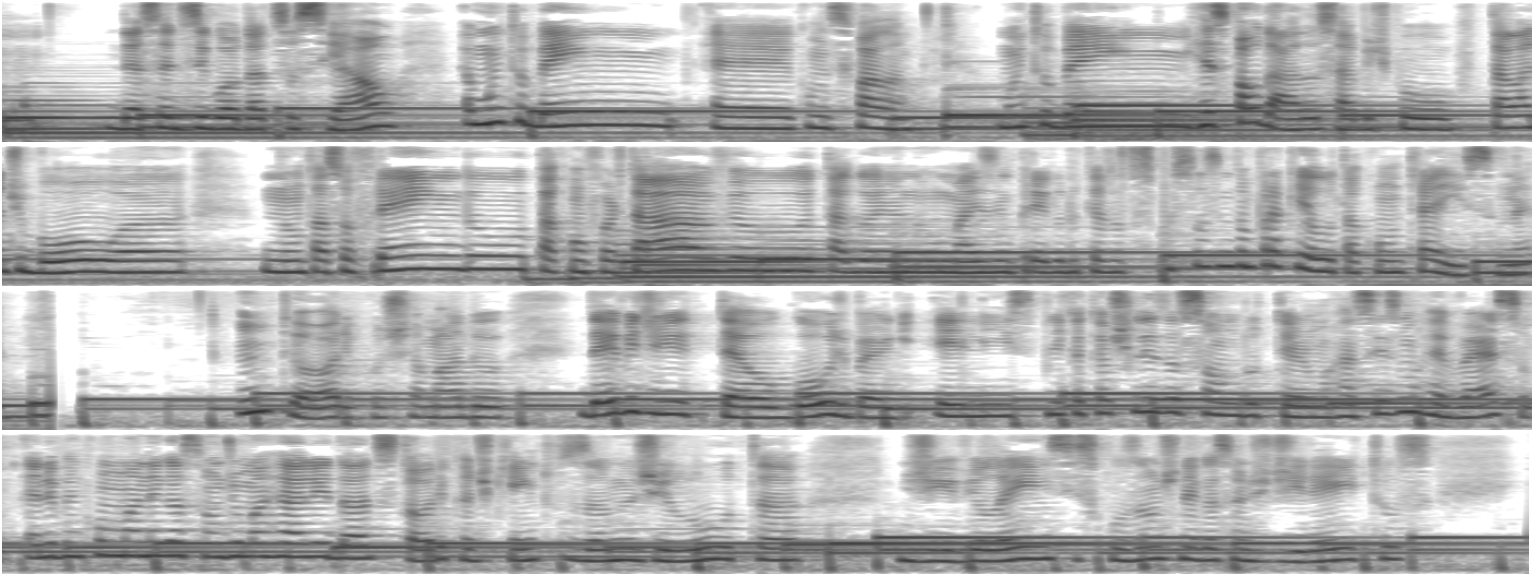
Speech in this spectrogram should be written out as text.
dessa desigualdade social é muito bem, é, como se fala, muito bem respaldado, sabe? Tipo, tá lá de boa, não tá sofrendo, tá confortável, tá ganhando mais emprego do que as outras pessoas, então para que lutar contra isso, né? Um teórico chamado David Tel Goldberg, ele explica que a utilização do termo racismo reverso, ele vem como uma negação de uma realidade histórica de 500 anos de luta, de violência, exclusão de negação de direitos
